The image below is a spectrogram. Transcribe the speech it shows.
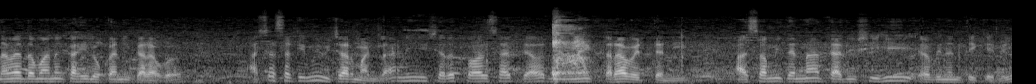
नव्या दमानं काही लोकांनी करावं अशासाठी मी विचार मांडला. आणि शरद पवार साहेब त्यावर निर्णय करावेत त्यांनी. असं मी त्यांना त्या दिवशीही विनंती केली.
